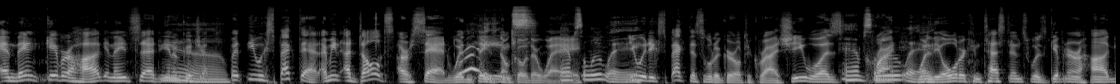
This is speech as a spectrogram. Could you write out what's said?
And they gave her a hug and they said, you know, good job. But you expect that. I mean, adults are sad when things don't go their way. Absolutely. You would expect this little girl to cry. She was crying. Absolutely. One of the older contestants was giving her a hug,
